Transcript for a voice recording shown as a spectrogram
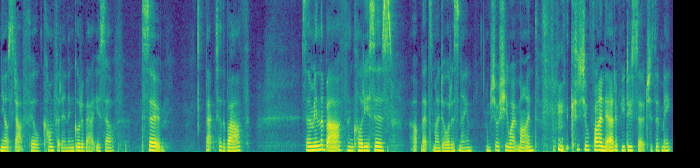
And you'll start to feel confident and good about yourself. So, back to the bath. So I'm in the bath, and Claudia says, Oh, that's my daughter's name. I'm sure she won't mind because she'll find out if you do searches of me.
